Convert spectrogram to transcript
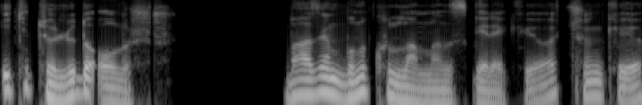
2 türlü de olur. Bazen bunu kullanmanız gerekiyor. Çünkü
